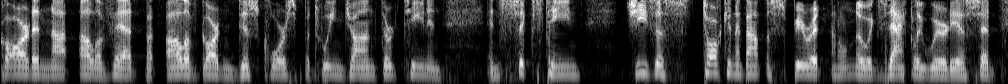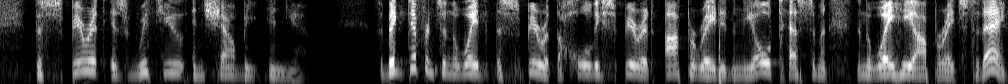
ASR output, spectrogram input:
Garden, not Olivet, but Olive Garden discourse between John 13 and, and 16. Jesus talking about the Spirit, I don't know exactly where it is, said, The Spirit is with you and shall be in you. It's a big difference in the way that the Spirit, the Holy Spirit, operated in the Old Testament than the way He operates today.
